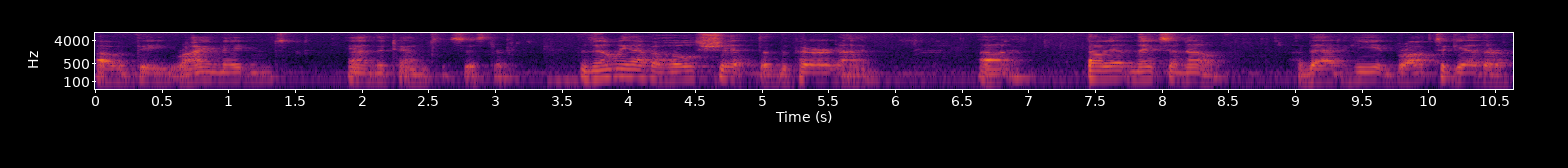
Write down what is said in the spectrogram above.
of the Rhine Maidens and the Thames Sisters. And then we have a whole shift of the paradigm. Uh, Eliot makes a note that he had brought together,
